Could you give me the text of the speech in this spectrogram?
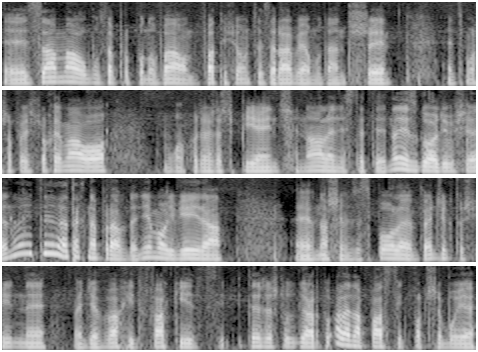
e, za mało mu zaproponowałem, 2000 zarabia, mu dałem 3, więc można powiedzieć trochę mało. Mogłem chociaż dać 5, no ale niestety, no nie zgodził się. No i tyle tak naprawdę. Nie ma Oliveira e, w naszym zespole, będzie ktoś inny, będzie Wahid Fakir też ze Stuttgartu, ale napastnik potrzebuje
